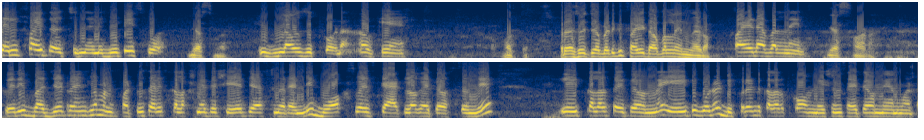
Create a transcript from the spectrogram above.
self అయితే వచ్చిందండి బూటీస్ ఎస్ మేడం బ్లౌజ్ కూడా ఓకే ప్రైస్ వచ్చేప్పటికి five double nine madam five double nine yes madam very budget రేంజ్లో మనకి పట్టు సారీస్ కలెక్షన్ అయితే షేర్ చేస్తున్నారండి. బాక్స్ వైజ్ క్యాటలాగ్ అయితే వస్తుంది. ఎయిట్ కలర్స్ అయితే ఉన్నాయి. ఎయిట్ కూడా డిఫరెంట్ కలర్ కాంబినేషన్స్ అయితే ఉన్నాయి అనమాట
